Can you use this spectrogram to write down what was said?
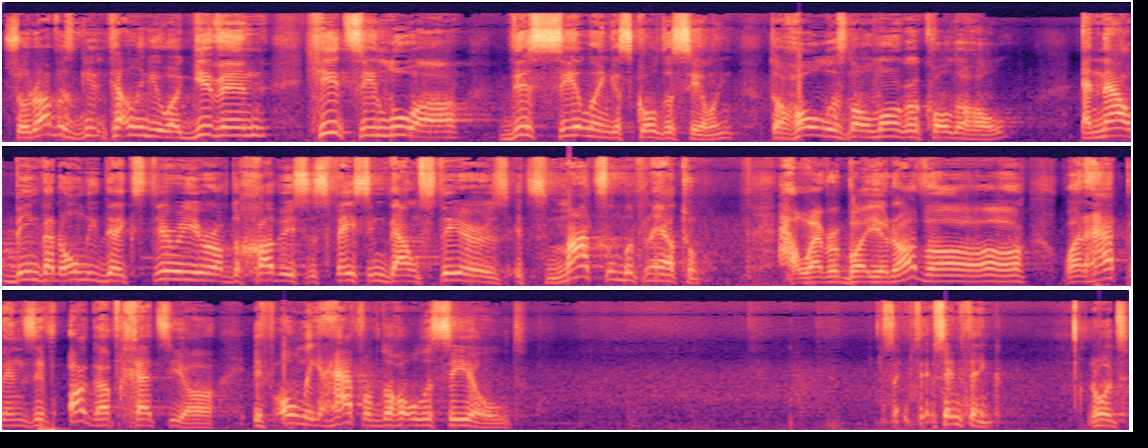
So Rav is telling you a given hitzilua. This ceiling is called a ceiling. The hole is no longer called a hole. And now, being that only the exterior of the chavis is facing downstairs, it's matzah lefnei However, by what happens if agav chetzia, if only half of the hole is sealed? Same, same thing. In other words,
